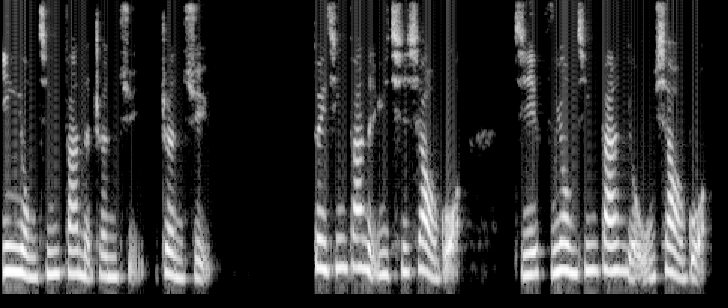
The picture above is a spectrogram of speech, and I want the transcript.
应用经方的证据，证据对经方的预期效果及服用经方有无效果、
